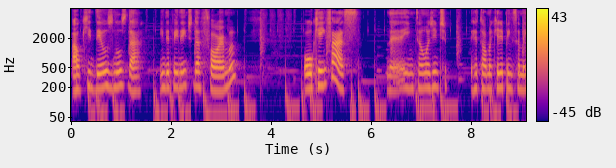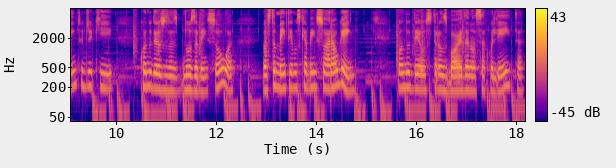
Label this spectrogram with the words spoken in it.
ao que Deus nos dá, independente da forma ou quem faz, né? Então a gente retoma aquele pensamento de que quando Deus nos abençoa, nós também temos que abençoar alguém. Quando Deus transborda a nossa colheita,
